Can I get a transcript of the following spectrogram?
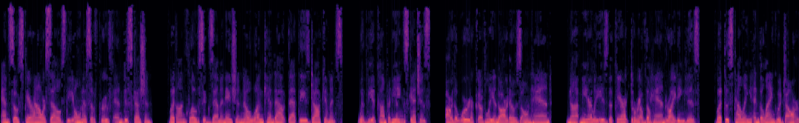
and so spare ourselves the onus of proof and discussion. But on close examination no one can doubt that these documents, with the accompanying sketches, are the work of Leonardo's own hand. Not merely is the character of the handwriting his, but the spelling and the language are.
